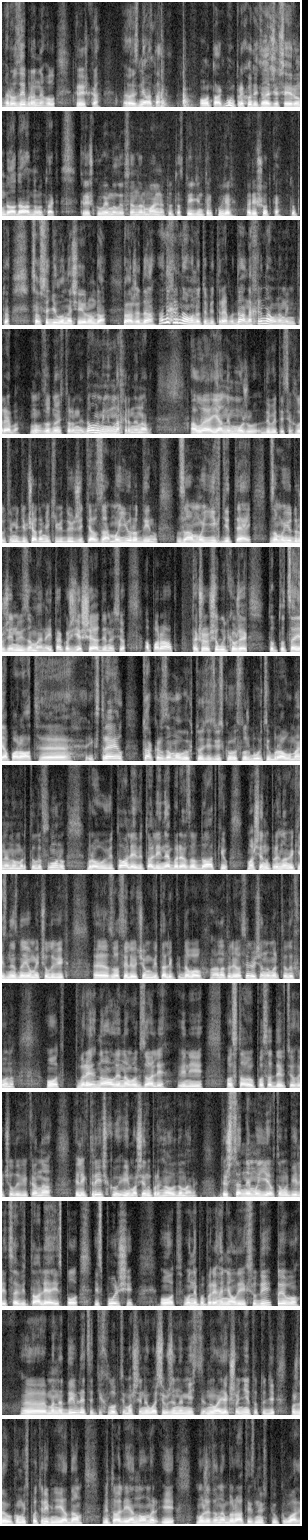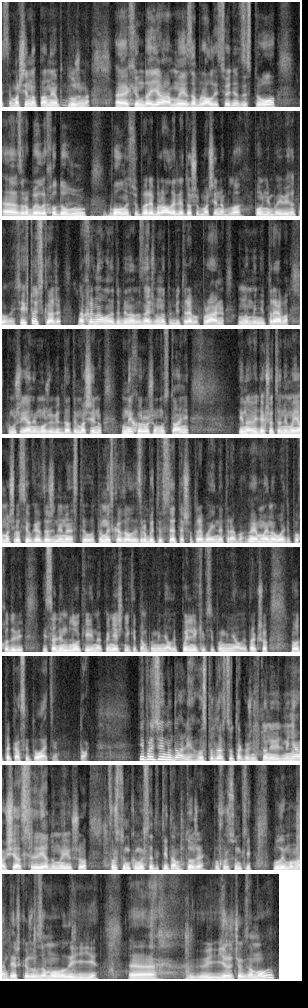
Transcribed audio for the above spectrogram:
розібране, кришка е, знята. Отак. Ну, приходить, наче все ерунда, да? ну так, кришку вимили, все нормально. Тут стоїть інтеркулер, решетка. Тобто це все діло, наче ерунда. Каже, да, а нахрена воно тобі треба? Да, нахрена воно мені треба. Ну, з одної сторони, да воно мені нахер не треба. Але я не можу дивитися хлопцям і дівчатам, які віддають життя за мою родину, за моїх дітей, за мою дружину і за мене. І також є ще один ось апарат. Так що Шелудько вже, тобто цей апарат е, X-Trail, також замовив хтось із військовослужбовців, брав у мене номер телефону, брав у Віталія. Віталій не бере завдатків. Машину пригнав якийсь незнайомий чоловік е, з Васильовичем. Віталік давав Анатолія Васильовича номер телефону. От, перегнали на вокзалі, він її оставив, посадив цього чоловіка на електричку і машину пригнали до мене. Тож це не мої автомобілі, це Віталія із, Пол, із Польщі. От, вони попереганяли їх сюди. Можливо, е, мене дивляться ті хлопці, машини ваші вже на місці. Ну а якщо ні, то тоді, можливо, комусь потрібні. Я дам Віталія номер і можете набирати і з ним спілкуватися. Машина та не обслужена. Е, Hyundai ми забрали сьогодні з СТО. Е, Зробили ходову, повністю перебрали для того, щоб машина була в повній бойовій готовності. І хтось скаже, нахрена воно тобі треба? Знаєш, воно тобі треба. Правильно, воно мені треба, тому що я не можу віддати машину в нехорошому стані. І навіть якщо це не моя машина, просивка, зажени на СТО, то ми сказали зробити все те, що треба і не треба. Ну, я маю на увазі по ходові і салінблоки, і наконечники там поміняли, пильники всі поміняли. Так що, ну от така ситуація. І працюємо далі. Господарство також ніхто не відміняв. Зараз я думаю, що форсунку ми все-таки там теж по форсунці були моменти, я ж кажу, замовили її. Е, їжачок замовив.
